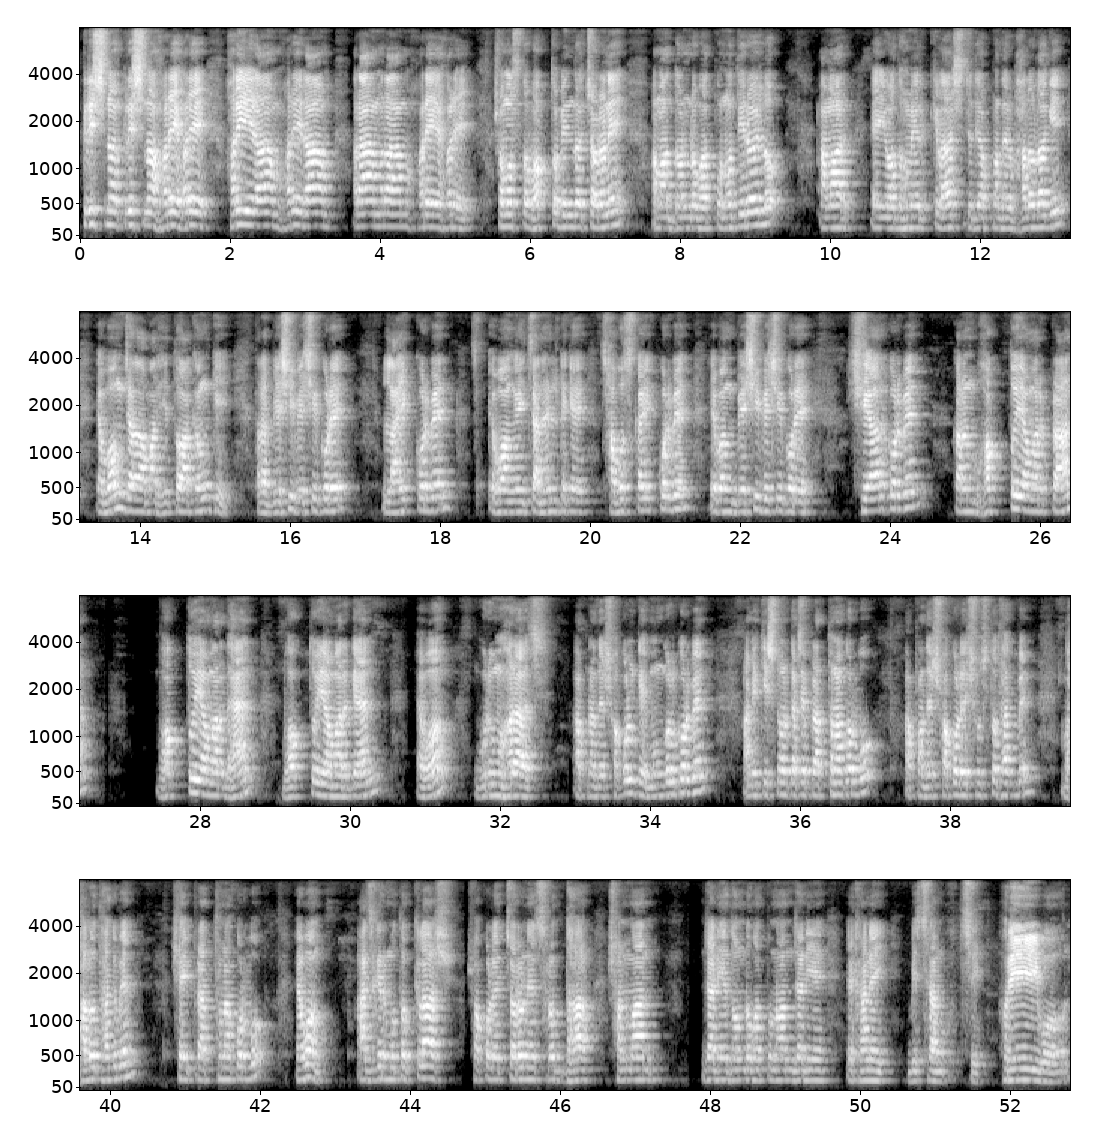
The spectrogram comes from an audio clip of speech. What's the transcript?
কৃষ্ণ কৃষ্ণ, হরে হরে হরে রাম হরে রাম রাম রাম, হরে হরে। সমস্ত ভক্তবৃন্দ চরণে আমার দণ্ডবাদ প্রণতি রইল। আমার এই অধমের ক্লাস যদি আপনাদের ভালো লাগে এবং যারা আমার হিত আকাঙ্ক্ষী, তারা বেশি বেশি করে লাইক করবেন এবং এই চ্যানেলটিকে সাবস্ক্রাইব করবেন এবং বেশি বেশি করে শেয়ার করবেন। কারণ ভক্তই আমার প্রাণ, ভক্তই আমার ধ্যান, ভক্তই আমার জ্ঞান এবং গুরু মহারাজ আপনাদের সকলকে মঙ্গল করবেন। আমি কৃষ্ণর কাছে প্রার্থনা করব। আপনাদের সকলে সুস্থ থাকবেন। ভালো থাকবেন, সেই প্রার্থনা করব এবং আজকের মতো ক্লাস সকলের চরণে শ্রদ্ধা, সম্মান জানিয়ে, দণ্ডবাদ প্রণাম জানিয়ে এখানেই বিশ্রাম করছি। হরি বল।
